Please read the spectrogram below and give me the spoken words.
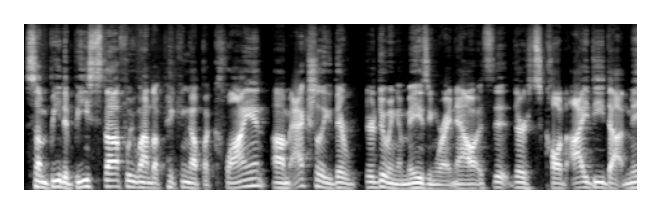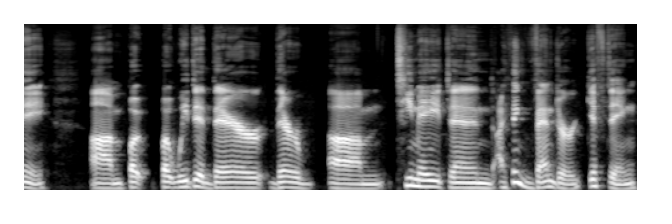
some B2B stuff. We wound up picking up a client. Um, actually, they're they're doing amazing right now. It's they're it's called ID.me. Um, but but we did their their um, teammate and I think vendor gifting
